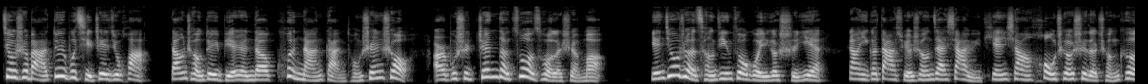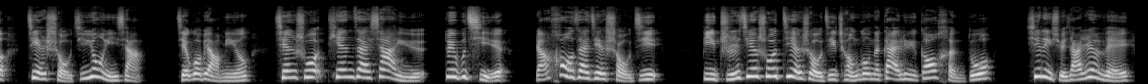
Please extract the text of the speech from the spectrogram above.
就是把“对不起”这句话当成对别人的困难感同身受，而不是真的做错了什么。研究者曾经做过一个实验，让一个大学生在下雨天向候车室的乘客借手机用一下。结果表明，先说“天在下雨，对不起”，然后再借手机，比直接说借手机成功的概率高很多。心理学家认为，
